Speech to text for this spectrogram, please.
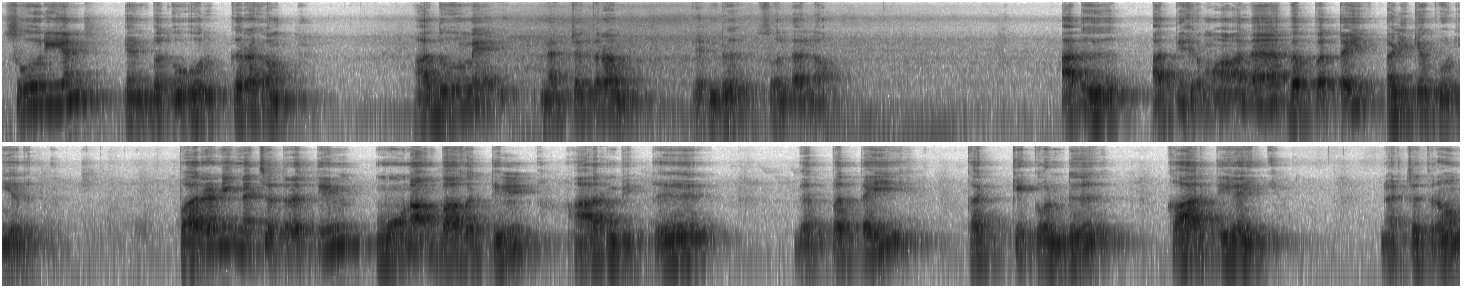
சூரியன் என்பது ஒரு கிரகம். அதுவுமே நட்சத்திரம் என்று சொல்லலாம். அது அதிகமான வெப்பத்தை அளிக்கக்கூடியது. பரணி நட்சத்திரத்தின் மூணாம் பாகத்தில் ஆரம்பித்து வெப்பத்தை கக்கிக்கொண்டு கார்த்திகை நட்சத்திரம்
